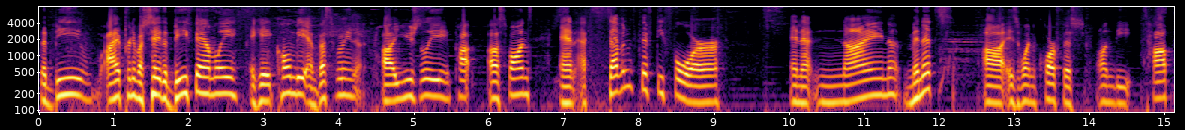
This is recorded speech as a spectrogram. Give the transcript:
the B, I pretty much say the B family, aka Combee and Vespiquen, uh, usually pop uh, spawns. And at 7.54 and at 9 minutes, uh, is when Corphish on the top,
